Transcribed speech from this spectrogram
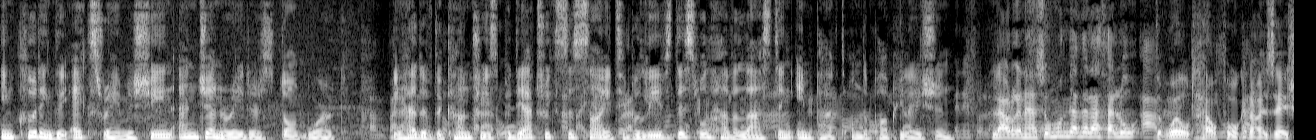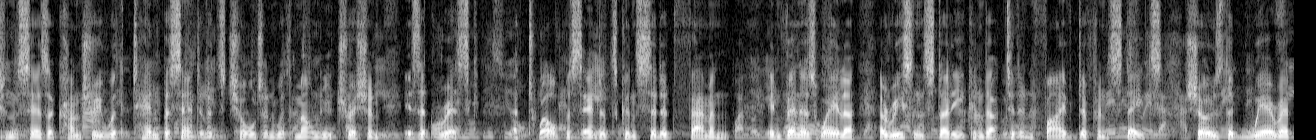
including the X-ray machine and generators, don't work. The head of the country's pediatric society believes this will have a lasting impact on the population. The World Health Organization says a country with 10% of its children with malnutrition is at risk. At 12%, it's considered famine. In Venezuela, a recent study conducted in five different states shows that we're at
